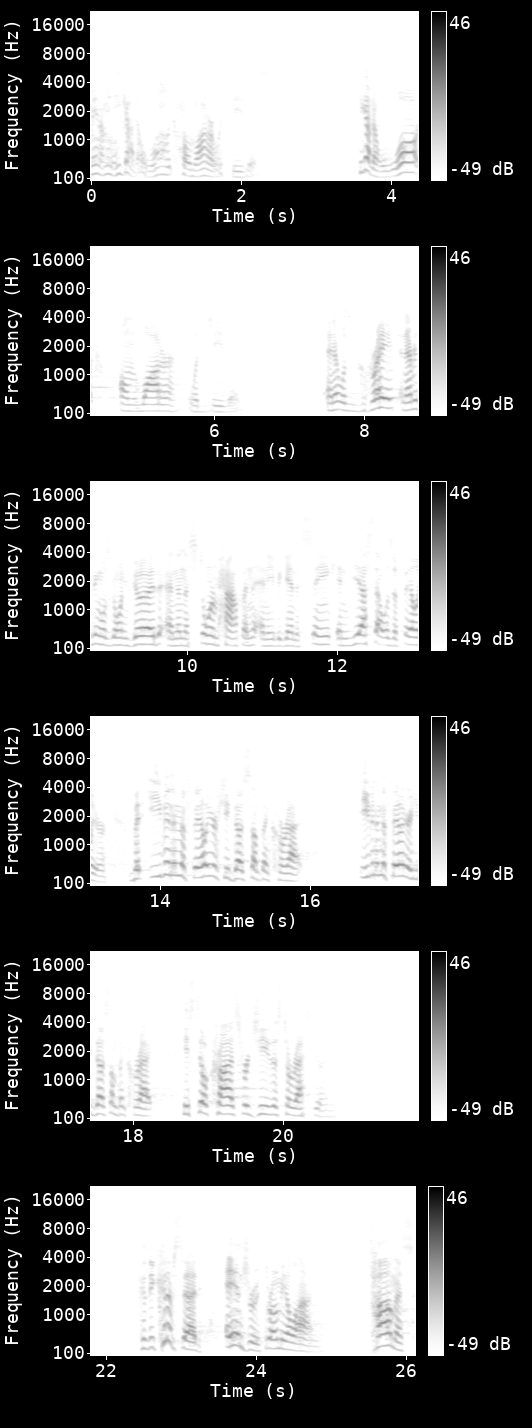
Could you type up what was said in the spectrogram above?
man, I mean, he got to walk on water with Jesus. He got to walk on water with Jesus. And it was great, and everything was going good, and then the storm happened, and he began to sink. And yes, that was a failure. But even in the failure, he does something correct. Even in the failure, he does something correct. He still cries for Jesus to rescue him. Because he could have said, Andrew, throw me a line. Thomas,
